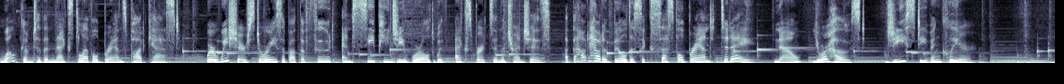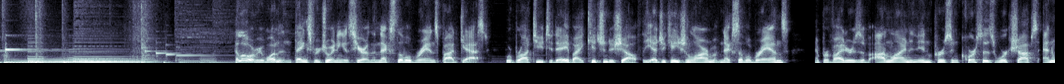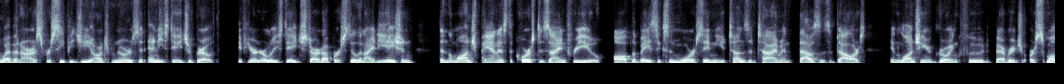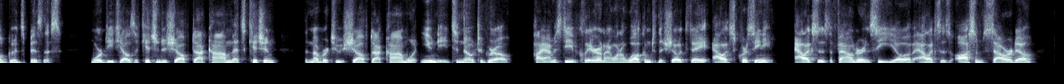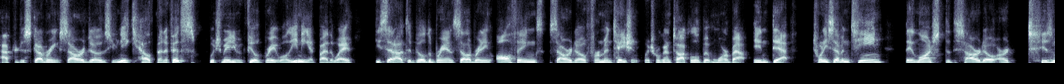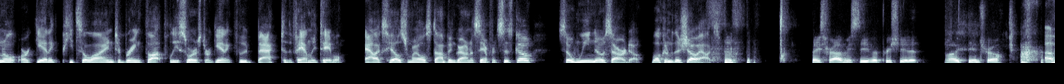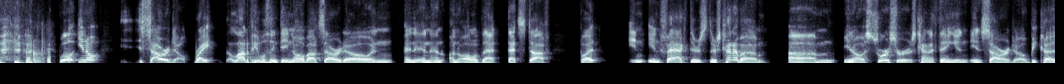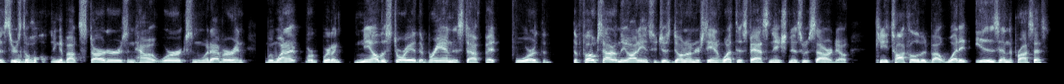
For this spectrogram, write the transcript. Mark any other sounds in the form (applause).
Welcome to the Next Level Brands podcast, where we share stories about the food and CPG world with experts in the trenches about how to build a successful brand today. Now, your host, G. Stephen Clear. Hello, everyone, and thanks for joining us here on the Next Level Brands podcast. We're brought to you today by Kitchen to Shelf, the educational arm of Next Level Brands and providers of online and in person courses, workshops, and webinars for CPG entrepreneurs at any stage of growth. If you're an early stage startup or still in ideation, then the Launchpad is the course designed for you. All the basics and more, saving you tons of time and thousands of dollars in launching your growing food, beverage, or small goods business. More details at kitchen2shelf.com. That's kitchen, the number two shelf.com, what you need to know to grow. Hi, I'm Steve Clear, and I want to welcome to the show today Alex Corsini. Alex is the founder and CEO of Alex's Awesome Sourdough. After discovering sourdough's unique health benefits, which made him feel great while eating it, by the way, he set out to build a brand celebrating all things sourdough fermentation, which we're going to talk a little bit more about in depth. 2017, they launched the sourdough artisanal organic pizza line to bring thoughtfully sourced organic food back to the family table. Alex hails from my old stomping ground of San Francisco, so we know sourdough. Welcome to the show, Alex. (laughs) Thanks for having me, Steve. I appreciate it. I like the intro. uh, (laughs) well, you know, sourdough, right? A lot of people mm-hmm. think they know about sourdough and, and and and all of that that stuff, but in in fact, there's there's kind of a um, you know, a sorcerer's kind of thing in in sourdough because there's mm-hmm. the whole thing about starters and how it works and whatever. And we want to we're, we're gonna nail the story of the brand and stuff, but for the the folks out in the audience who just don't understand what this fascination is with sourdough, can you talk a little bit about what it is and the process?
